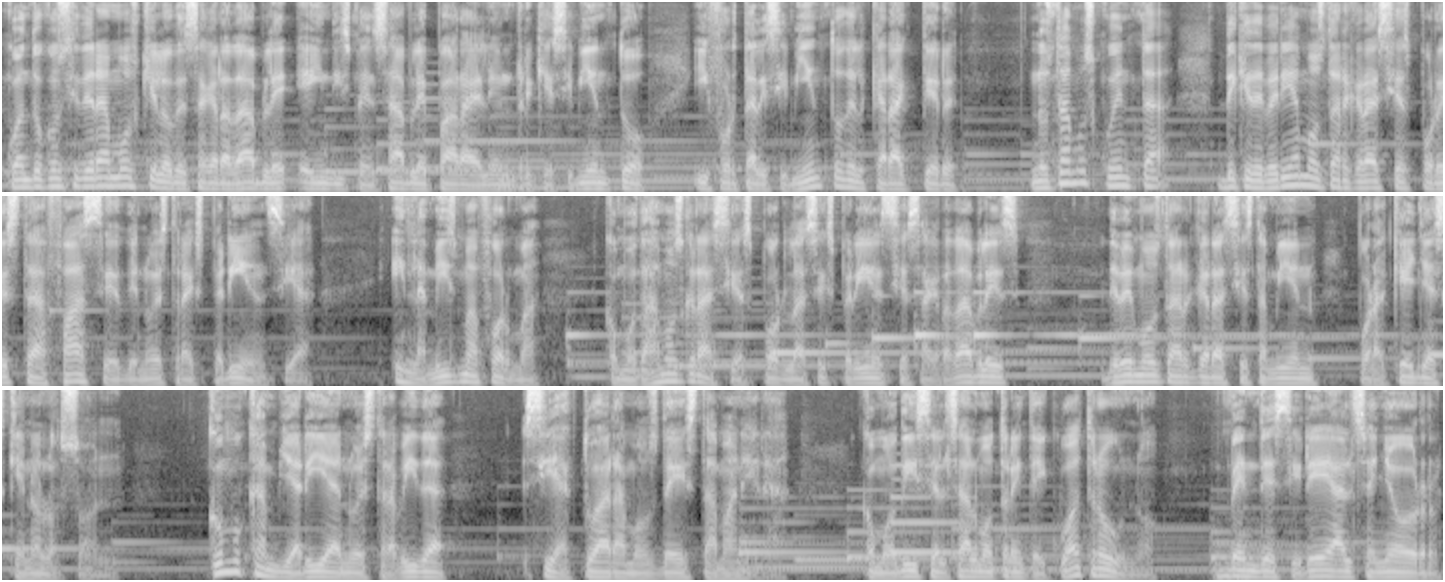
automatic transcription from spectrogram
Cuando consideramos que lo desagradable e indispensable para el enriquecimiento y fortalecimiento del carácter nos damos cuenta de que deberíamos dar gracias por esta fase de nuestra experiencia. En la misma forma, como damos gracias por las experiencias agradables, debemos dar gracias también por aquellas que no lo son. ¿Cómo cambiaría nuestra vida si actuáramos de esta manera? Como dice el Salmo 34.1, bendeciré al Señor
